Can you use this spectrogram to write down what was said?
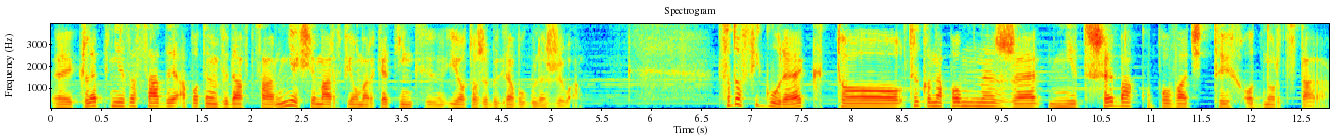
e, klepnie zasady, a potem wydawca niech się martwi o marketing e, i o to, żeby gra w ogóle żyła. Co do figurek, to tylko napomnę, że nie trzeba kupować tych od Nordstara.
